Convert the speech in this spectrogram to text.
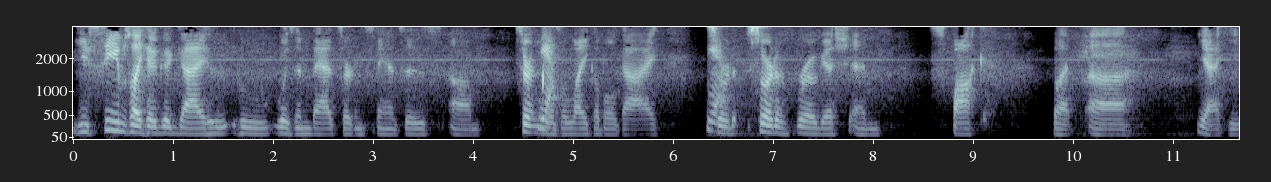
he seems like a good guy who who was in bad circumstances. Um, certainly Yeah. was a likable guy, Yeah. sort of sort of roguish and Spock, but uh, yeah, he,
